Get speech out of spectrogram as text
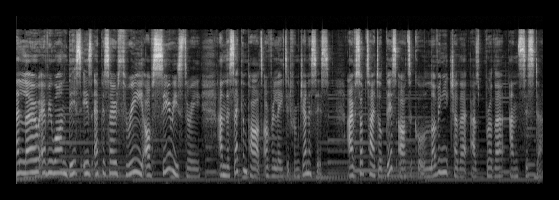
Hello, everyone. This is episode 3 of series 3 and the second part of Related from Genesis. I've subtitled this article Loving Each Other as Brother and Sister.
